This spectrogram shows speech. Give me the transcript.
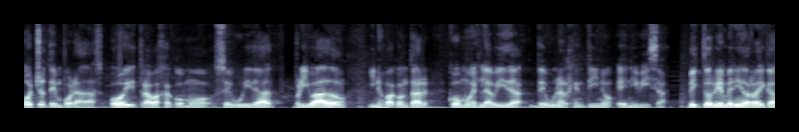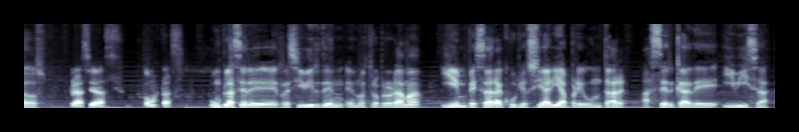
ocho temporadas. Hoy trabaja como seguridad privado y nos va a contar cómo es la vida de un argentino en Ibiza. Víctor, bienvenido a Radicados. Gracias, ¿cómo estás? Un placer eh, recibirte en, nuestro programa y empezar a curiosear y a preguntar acerca de Ibiza.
